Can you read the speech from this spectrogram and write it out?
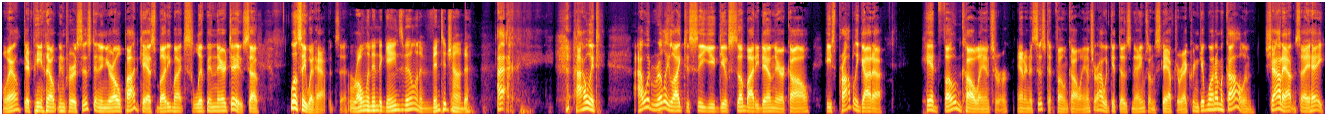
well, there'd be an opening for assistant, and your old podcast buddy might slip in there too. So we'll see what happens. Uh, Rolling into Gainesville in a vintage Honda. I I would I would really like to see you give somebody down there a call. He's probably got a head phone call answerer and an assistant phone call answerer. I would get those names on the staff directory and give one of them a call and shout out and say, "Hey,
